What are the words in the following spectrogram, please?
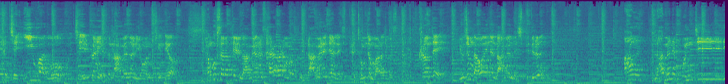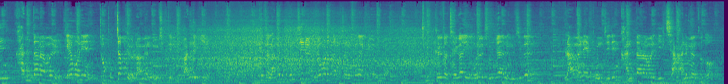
네, 제 2화도 제 1편에 이어서 라면을 이용한 음식인데요. 한국 사람들이 라면을 사랑하는 만큼 라면에 대한 레시피는 점점 많아지고 있습니다. 그런데 요즘 나와 있는 라면 레시피들은 아, 라면의 본질인 간단함을 깨버린 좀 복잡해요. 라면 음식들이 만들기에. 그래서 라면의 본질을 잃어버렸다고 저는 생각이 되거든요. 그래서 제가 이 오늘 준비한 음식은 라면의 본질인 간단함을 잃지 않으면서도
